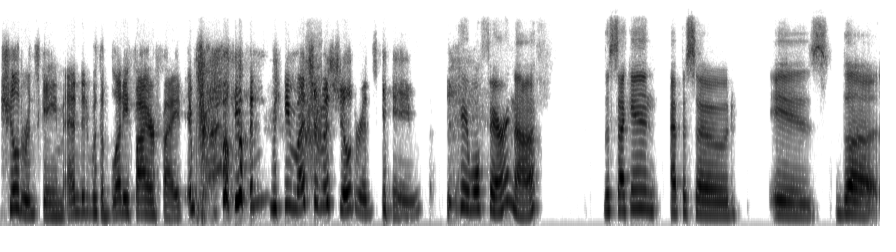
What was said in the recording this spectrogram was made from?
children's game ended with a bloody firefight, it probably wouldn't be much of a children's game. Okay, well, fair enough. The second episode is the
